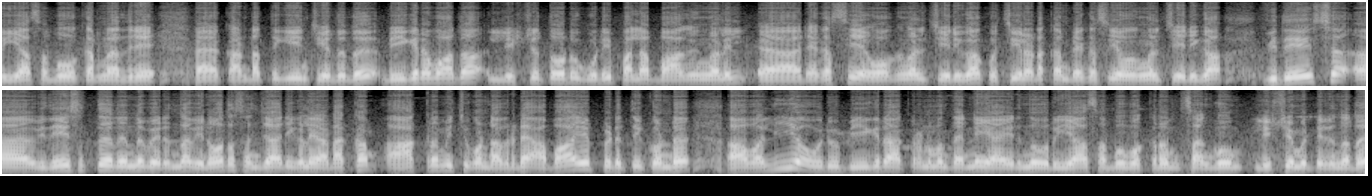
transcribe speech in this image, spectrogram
റിയാസ് അബൂബക്കറിനെതിരെ കണ്ടെത്തുകയും ചെയ്തത്. ഭീകരവാദ ലക്ഷ്യത്തോടുകൂടി പല ഭാഗങ്ങളിൽ രഹസ്യ യോഗങ്ങൾ ചേരുക കൊച്ചിയിലടക്കം രഹസ്യ യോഗങ്ങൾ ചേരുക. വിദേശ വിദേശത്ത് നിന്ന് വരുന്ന വിനോദസഞ്ചാരികളെ അടക്കം ആക്രമിച്ചുകൊണ്ട് അവരുടെ അപായപ്പെടുത്തിക്കൊണ്ട് വലിയ ഒരു ഭീകരാക്രമണം തന്നെയായിരുന്നു റിയാസ് അബൂബക്കറും സംഘവും ലക്ഷ്യമിട്ടിരുന്നത്.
